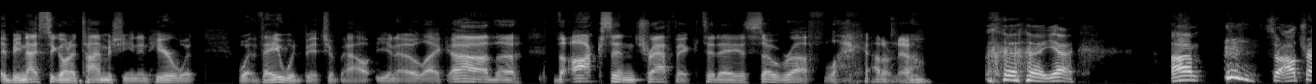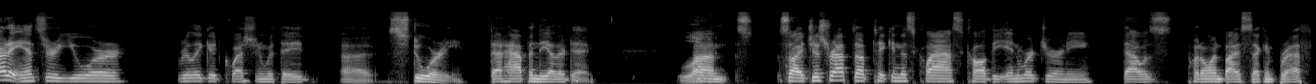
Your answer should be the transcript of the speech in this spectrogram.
it'd be nice to go in a time machine and hear what what they would bitch about you know like ah the the oxen traffic today is so rough. Like i don't know. Yeah. Um so i'll try to answer your really good question with a uh story that happened the other day. Love um it. so i just wrapped up taking this class called the inward journey that was put on by second breath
